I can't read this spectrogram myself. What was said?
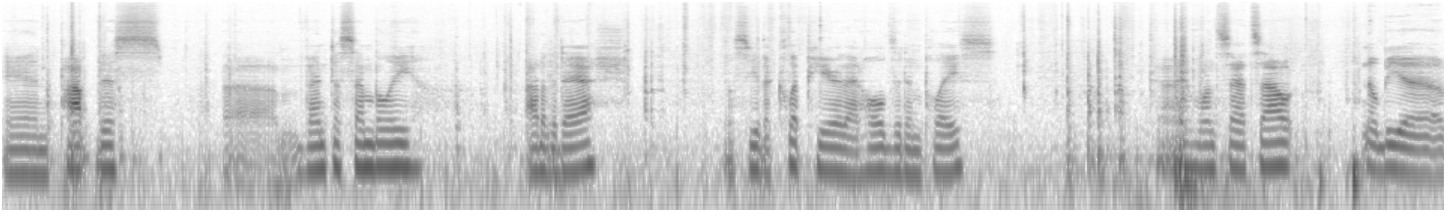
and pop this um, vent assembly out of the dash. You'll see the clip here that holds it in place. Okay, once that's out, there'll be a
